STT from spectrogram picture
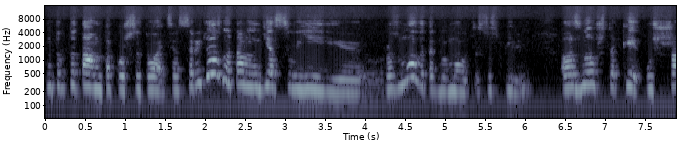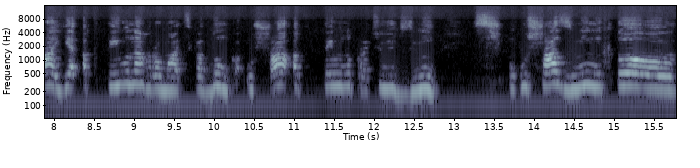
Ну, Тобто там також ситуація серйозна, там є свої розмови, так би мовити, суспільні. Але знову ж таки, у США є активна громадська думка, у США активно працюють ЗМІ. У США ЗМІ ніхто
